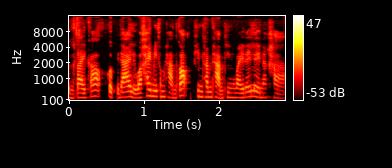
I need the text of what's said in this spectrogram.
สนใจก็กดไปได้หรือว่าใครมีคำถามก็พิมพ์คำถามทิ้งไว้ได้เลยนะคะ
